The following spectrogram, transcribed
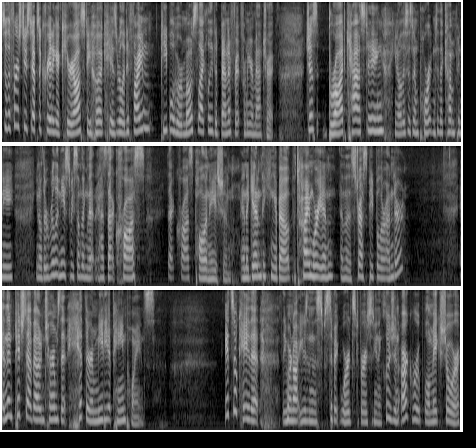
So the first two steps of creating a curiosity hook is really to find people who are most likely to benefit from your metric. Just broadcasting, you know, this is important to the company. You know, there really needs to be something that has that cross that cross pollination. And again, thinking about the time we're in and the stress people are under. And then pitch that out in terms that hit their immediate pain points it's okay that we're not using the specific words diversity and inclusion. Our group will make sure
